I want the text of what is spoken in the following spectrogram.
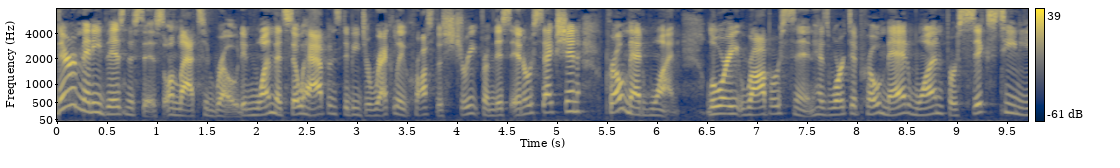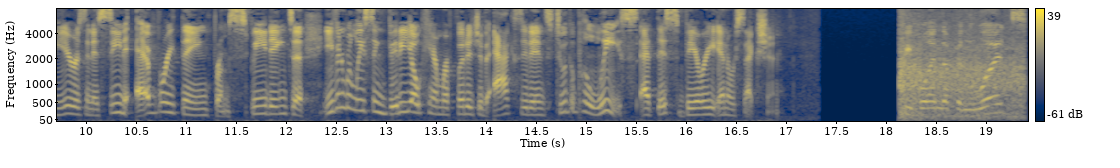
There are many businesses on Ladson Road, and one that so happens to be directly across the street from this intersection ProMed One. Lori Robertson has worked at ProMed One for 16 years and has seen everything from speeding to even releasing video camera footage of accidents to the police at this very intersection. People end up in the woods.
